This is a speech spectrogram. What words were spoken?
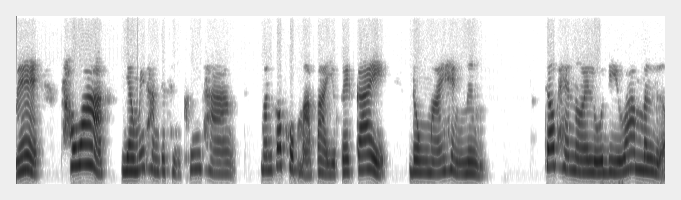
แม่ทว่ายังไม่ทันจะถึงครึ่งทาง มันก็พบหมาป่าอยู่ใกล้ๆ ดงไม้แห่งหนึ่ง เจ้าแพน้อยรู้ดีว่ามันเหลือ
